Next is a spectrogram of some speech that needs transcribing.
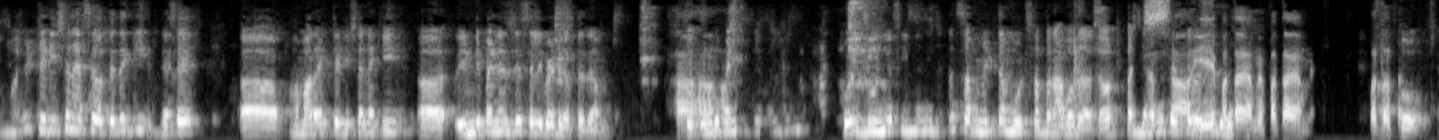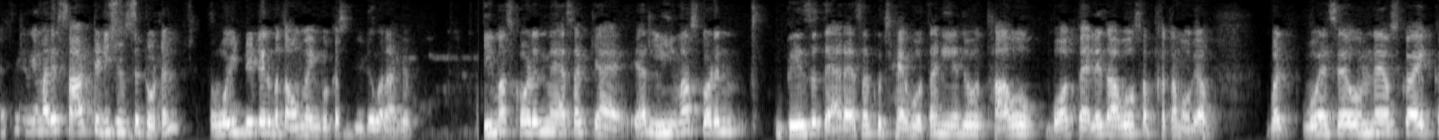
हमारे ट्रेडिशन ऐसे होते थे कि जैसे अ, हमारा एक ट्रेडिशन है कि इंडिपेंडेंस डे सेलिब्रेट करते थे हम। हाँ तो हाँ हाँ। इंडिपेंडेंस डे वाले दिन कोई जूनियर सीनियर नहीं रहता सब मिड टर्म मूड सब बराबर हो जाता है और पंजाबी हाँ ये पता है हमें पता है हमें पता था। तो ऐसे करके हमारे सात ट्रेडिशन थे टोटल तो वो इन डिटेल बताऊँगा इनको कभी वीडियो बनाकर। लीमा स्क्वाडन में ऐसा क्या है? यार लीमा स्क्वाडन बेइज्जत है यार ऐसा कुछ है होता नहीं है जो था वो बहुत पहले था वो सब खत्म हो गया। बट वो ऐसे उनने उसका एक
